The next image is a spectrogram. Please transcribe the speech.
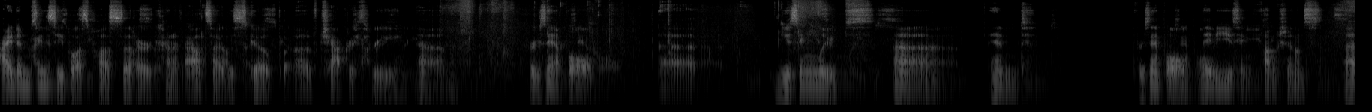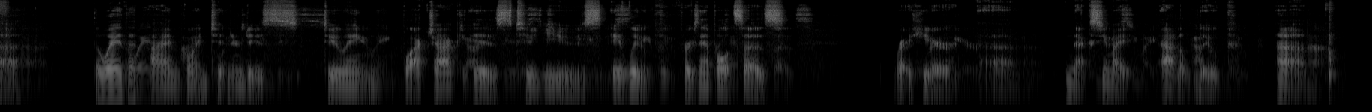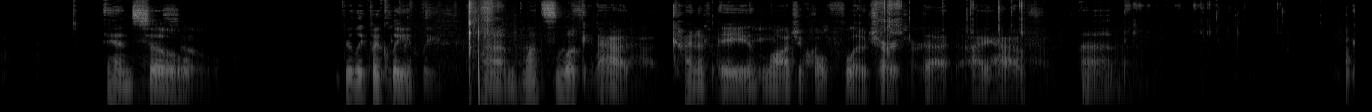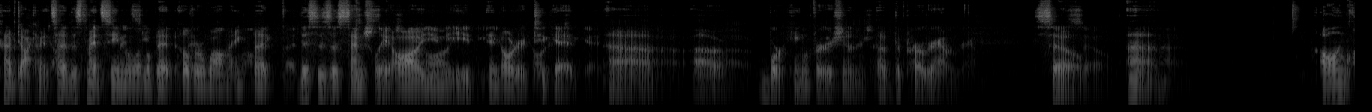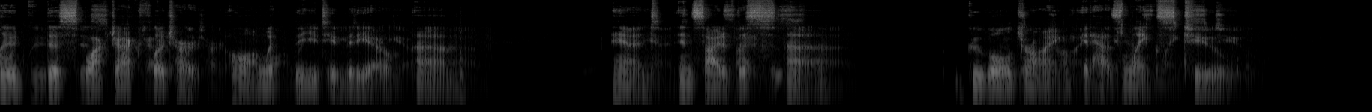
items in C++ that are kind of outside the scope of Chapter 3. Um, for example, uh, using loops, uh, and for example, maybe using functions. Uh, the way that I'm going to introduce doing blackjack is to use a loop. For example, it says right here, um, next you might add a loop. Um, and so, really quickly, um, let's look at kind of a logical flowchart that I have um, kind of documented. So this might seem a little bit overwhelming, but this is essentially all you need in order to get uh, a working version of the program. So um, I'll include this blackjack flowchart along with the YouTube video. Um, and inside of this uh, Google drawing, it has links to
